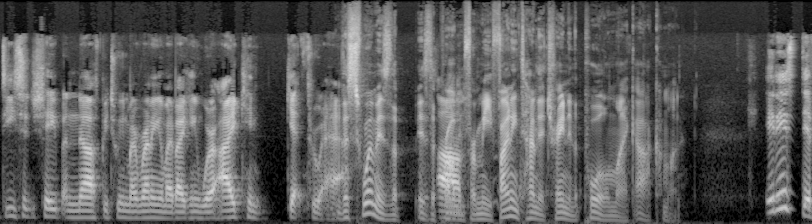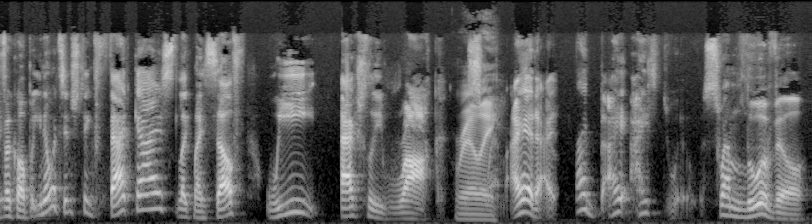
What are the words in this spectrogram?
decent shape enough between my running and my biking where I can get through a half. The swim is the is the problem Um, for me. Finding time to train in the pool, I'm like, oh come on. It is difficult, but you know what's interesting? Fat guys like myself, we actually rock. Really? swim. I had I I I, I swam Louisville.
